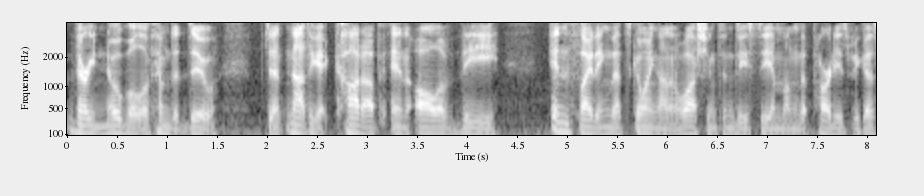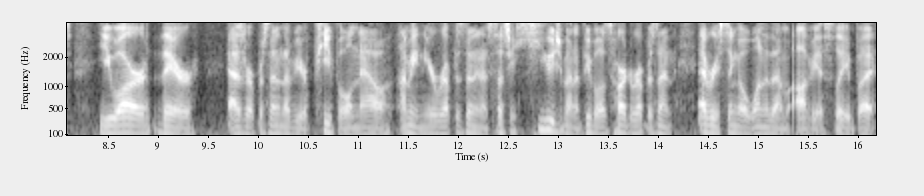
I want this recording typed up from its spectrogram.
very noble of him to do, to, not to get caught up in all of the infighting that's going on in Washington D.C. among the parties because you are there as representative of your people. Now, I mean, you're representing such a huge amount of people. It's hard to represent every single one of them, obviously, but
